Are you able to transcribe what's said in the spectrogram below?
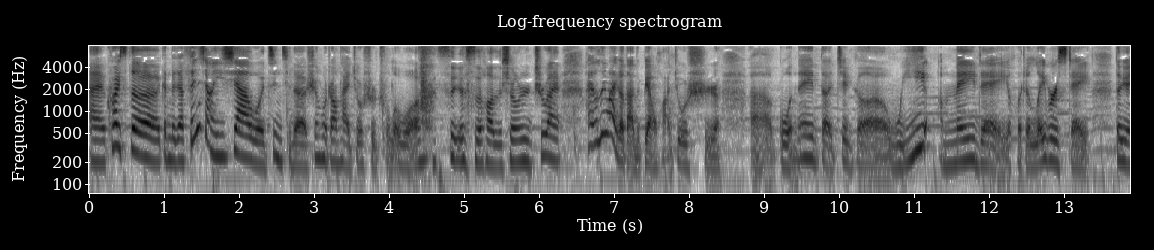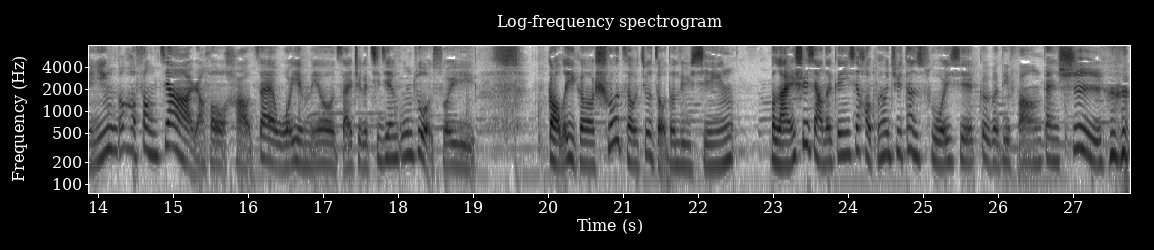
哎，快速的跟大家分享一下我近期的生活状态，就是除了我 四月四号的生日之外，还有另外一个大的变化，就是呃，国内的这个五一 May Day 或者 Labor Day 的原因，刚好放假，然后好在我也没有在这个期间工作，所以搞了一个说走就走的旅行。本来是想的跟一些好朋友去探索一些各个地方，但是呵 呵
